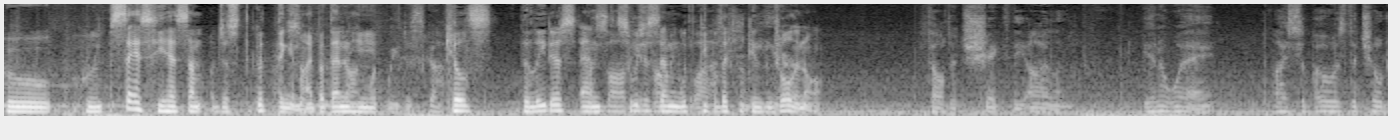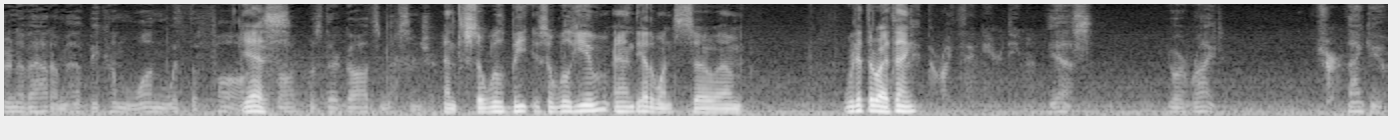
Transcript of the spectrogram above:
who who says he has some just good thing in So mind, but then he what we discussed. kills the leaders and saw the switches them with people that he can control here. and all. Felt it shake the island. In a way, I suppose the children of Atom have become one with the fog Yes. they thought was their God's messenger. And so will be so will you and the other ones. So um we did the right thing. Did the right thing here, Demon. Yes, you're right. Sure. Thank you.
